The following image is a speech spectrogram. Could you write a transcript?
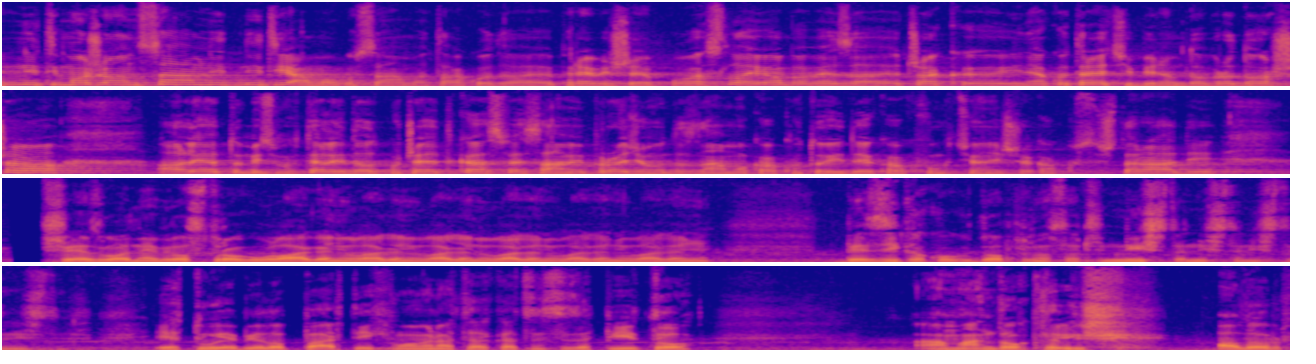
Niti može on sam, niti, ja mogu sama, tako da je previše posla i obaveza, čak i neko treći bi nam dobro došao, ali eto mi smo hteli da od početka sve sami prođemo da znamo kako to ide, kako funkcioniše, kako se šta radi. Šest godina je bilo strogo ulaganje, ulaganje, ulaganje, ulaganje, ulaganje, ulaganje, bez ikakvog doprinosa, znači ništa, ništa, ništa, ništa. E tu je bilo par tih momenta kad sam se zapitao, aman dokle više, ali dobro,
